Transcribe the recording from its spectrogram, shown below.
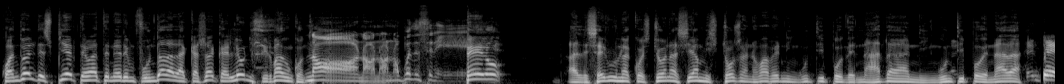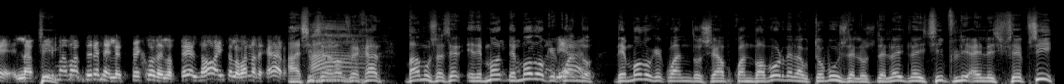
Cuando él despierte va a tener enfundada la casaca de León y firmado un contrato. No, no, no, no puede ser. Pero al ser una cuestión así amistosa no va a haber ningún tipo de nada, ningún tipo de nada. Gente, la Sí. firma va a ser en el espejo del hotel, ¿no? Ahí te lo van a dejar. Así se la vamos a Ah. dejar. Vamos a hacer eh, de, mo- de modo que cuando de modo que cuando se cuando aborde el autobús de los de la LFC,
